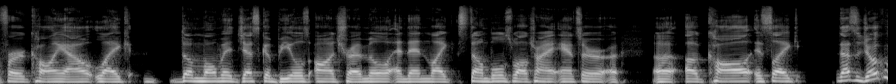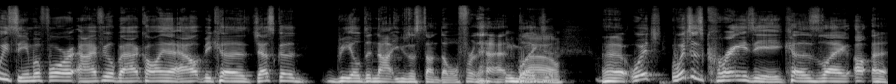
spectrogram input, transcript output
for calling out like the moment Jessica Biel's on treadmill and then like stumbles while trying to answer a, a, a call. It's like that's a joke we've seen before, and I feel bad calling that out because Jessica Biel did not use a stunt double for that. Wow. Like, uh, which which is crazy because like uh,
